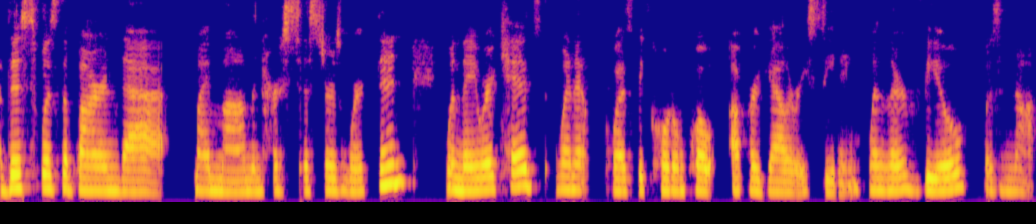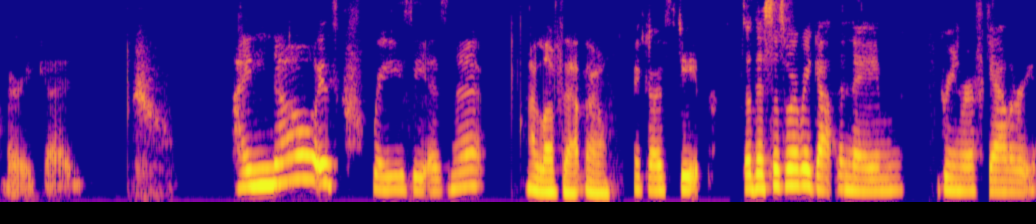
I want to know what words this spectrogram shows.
This was the barn that my mom and her sisters worked in when they were kids, when it was the quote unquote upper gallery seating, when their view was not very good. I know it's crazy, isn't it? I love that though. It goes deep. So, this is where we got the name Green Roof Gallery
